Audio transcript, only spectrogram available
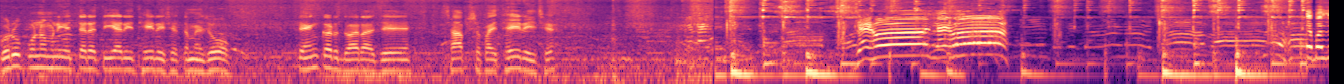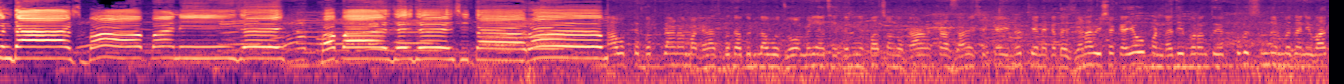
ગુરુ પૂનમની અત્યારે તૈયારી થઈ રહી છે. તમે જુઓ, ટેન્કર દ્વારા જે સાફ સફાઈ થઈ રહી છે. જય હો! જય બજરંગદાસ બાપાની જય, બાપા જય જય સીતારામ. આ વખતે બગદાણામાં ઘણા બધા બદલાવો જોવા મળ્યા છે. તેમને પાછળનું કારણ ખાસ જાણી શકાય નથી અને કદાચ જણાવી શકાય એવું પણ નથી. પરંતુ એક ખૂબ જ સુંદર મજાની વાત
